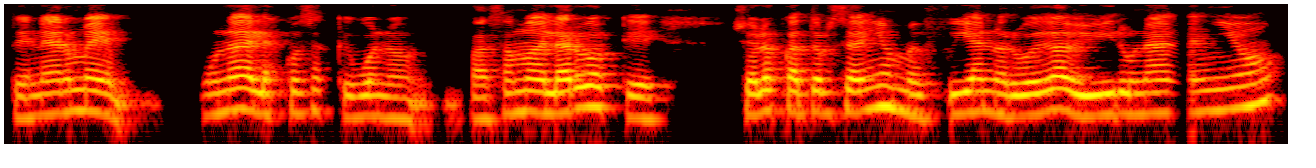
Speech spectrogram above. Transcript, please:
tenerme una de las cosas que, bueno, pasamos de largo es que yo a los 14 años me fui a Noruega a vivir un año,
